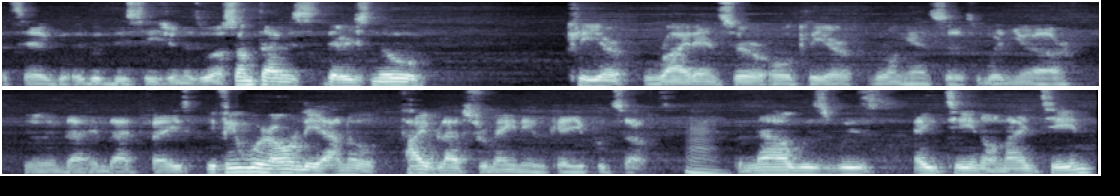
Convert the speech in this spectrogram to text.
let's say, a good decision as well. Sometimes there is no clear right answer or clear wrong answers when you are you know, in that in that phase. If it were only I don't know five laps remaining, okay, you put soft. Mm. But now with with 18 or 19,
